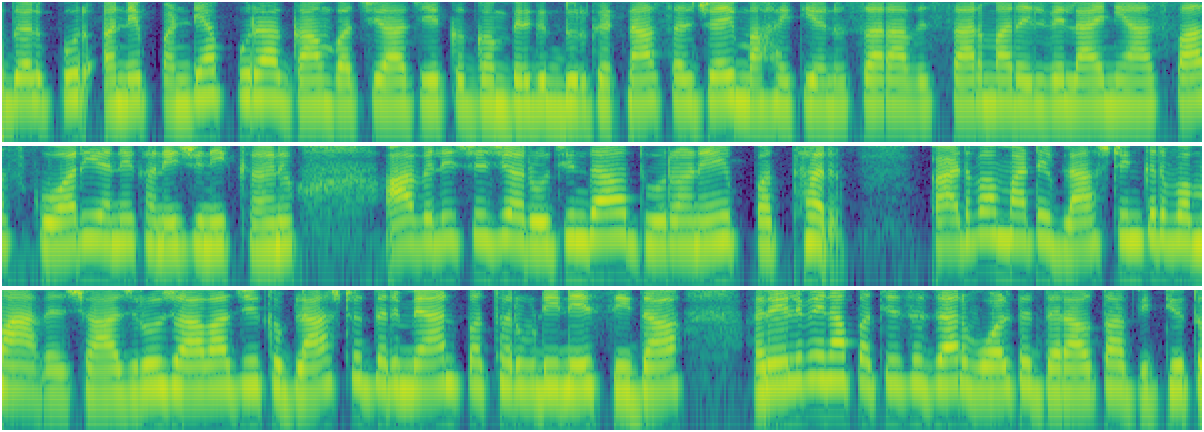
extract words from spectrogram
ઉદલપુર અને પંડ્યાપુરા ગામ વચ્ચે આજે એક ગંભીર દુર્ઘટના સર્જાઈ. માહિતી અનુસાર આ વિસ્તારમાં રેલવે લાઇનની આસપાસ ક્વારી અને ખનીજની ખાણો આવેલી છે, જ્યાં રોજિંદા ધોરણે પથ્થર કાઢવા માટે બ્લાસ્ટિંગ કરવામાં આવે છે. આજરોજ આવા જ એક બ્લાસ્ટ દરમિયાન પથ્થર ઉડીને સીધા રેલવેના પચીસ હજાર વોલ્ટ ધરાવતા વિદ્યુત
